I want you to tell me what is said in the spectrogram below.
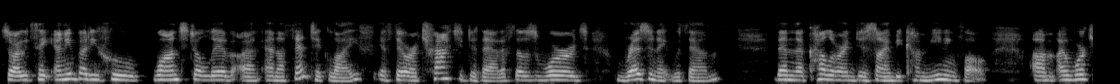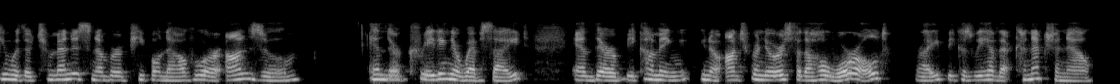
So i would say anybody who wants to live an, an authentic life if they're attracted to that if those words resonate with them then the color and design become meaningful. Um, i'm working with a tremendous number of people now who are on zoom and they're creating their website and they're becoming you know entrepreneurs for the whole world right? Because we have that connection now.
